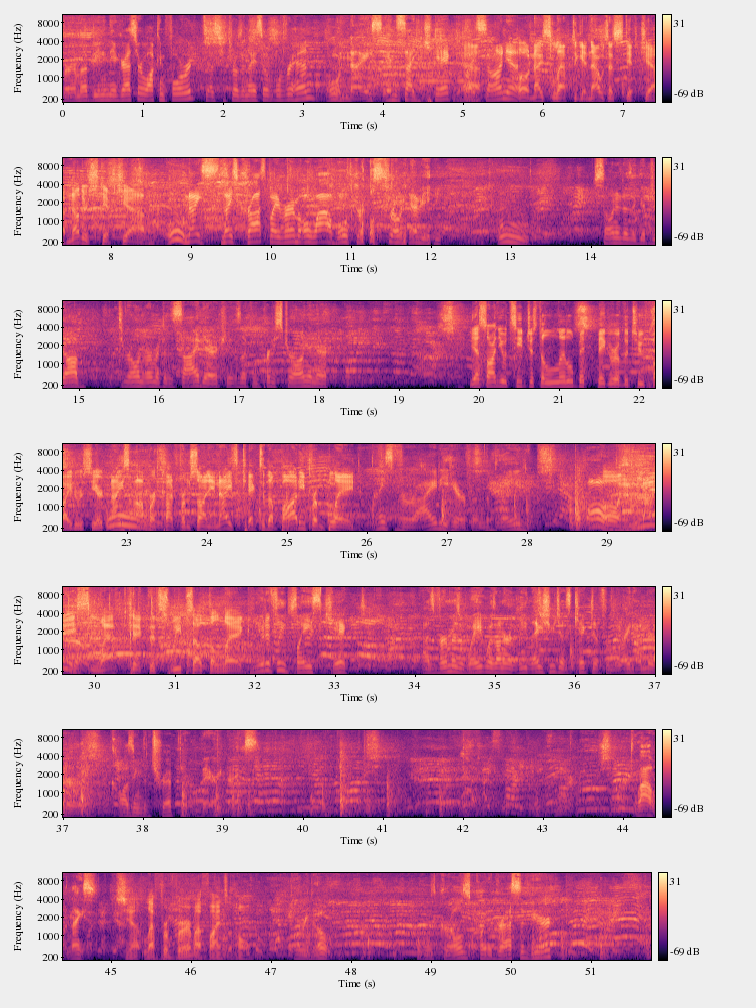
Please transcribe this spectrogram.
Verma being the aggressor, walking forward as she throws a nice overhand. Oh, nice inside kick by Yeah. Sonya. Oh, nice left again. That was a stiff jab. Another stiff jab. Oh, nice, nice cross by Verma. Oh, wow, both girls thrown heavy. Ooh, Sonya does a good job throwing Verma to the side there. She was looking pretty strong in there. Yeah, Sonya would seem just a little bit bigger of the two fighters here. Nice uppercut from Sonya. Nice kick to the body from Blade. Nice variety here from the blade. Oh, and a nice left kick that sweeps out the leg. Beautifully placed kick. As Verma's weight was on her lead leg, she just kicked it from right under her, causing the trip there. Very nice. Wow, nice. Yeah, left from Verma finds a home. There we go. Both girls quite aggressive here.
